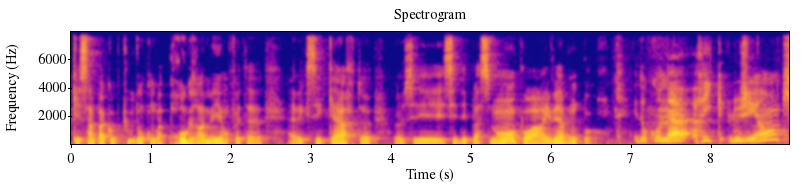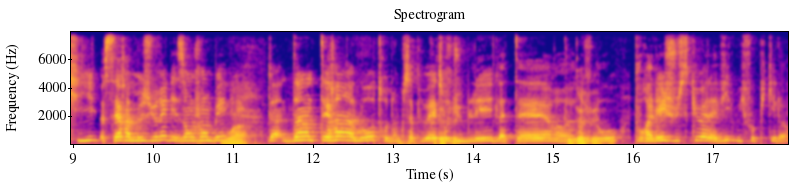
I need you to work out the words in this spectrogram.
qui est sympa comme tout, donc on va programmer en fait euh, avec ces cartes euh, ces, ces déplacements pour arriver à bon port. Et donc, on a Rick le Géant qui sert à mesurer les enjambées Voilà. d'un- terrain à l'autre. Donc, ça peut être du blé, de la terre, euh, Tout de l'eau, pour aller jusque à la ville où il faut piquer l'or.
